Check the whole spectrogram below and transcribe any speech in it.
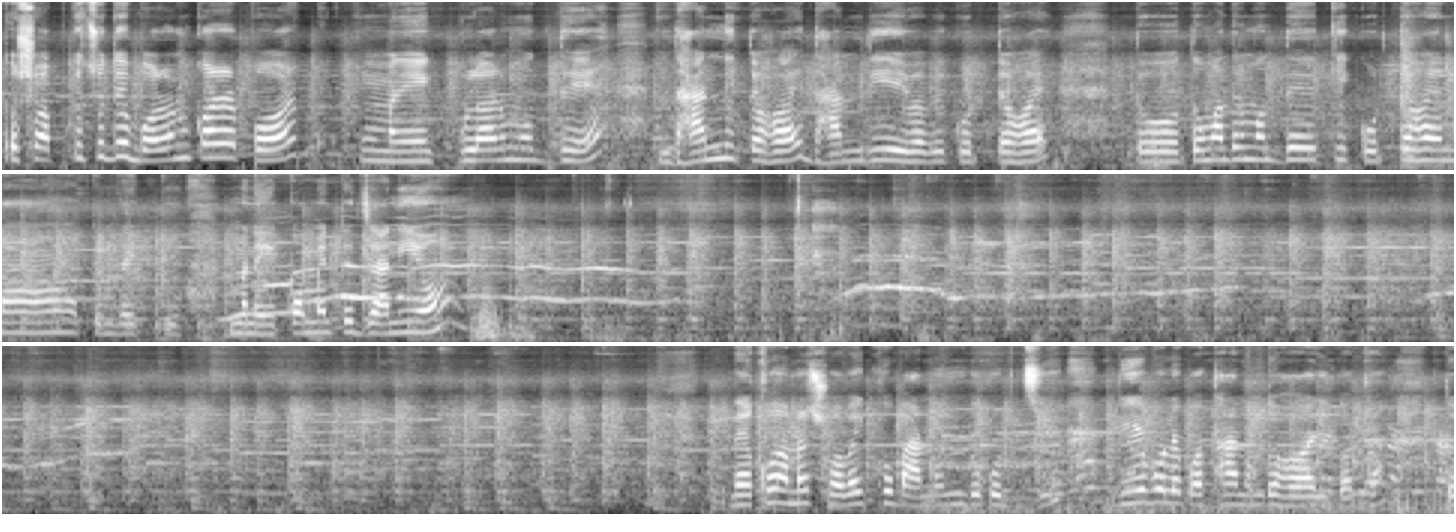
তো সব কিছু দিয়ে বরণ করার পর মানে কুলার মধ্যে ধান নিতে হয়, ধান দিয়ে এভাবে করতে হয়। তো তোমাদের মধ্যে কি করতে হয় না? তোমরা একটু মানে কমেন্টে জানিও। দেখো, আমরা সবাই খুব আনন্দ করছি। বিয়ে বলে কথা, আনন্দ হওয়ারই কথা। তো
